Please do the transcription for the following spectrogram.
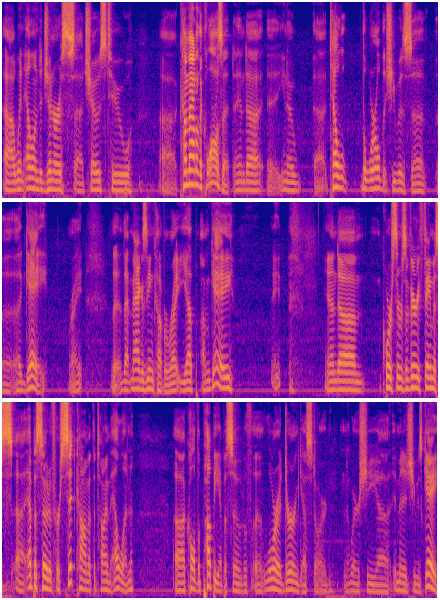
Uh, when Ellen DeGeneres uh, chose to uh, come out of the closet and you know tell the world that she was uh, uh, gay, right? Th- that magazine cover, right? Yep, I'm gay. And um, of course, there was a very famous uh, episode of her sitcom at the time, Ellen, uh, called the Puppy episode with uh, Laura Dern guest starred, where she uh, admitted she was gay.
